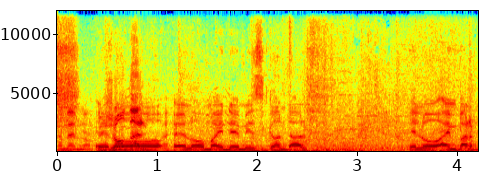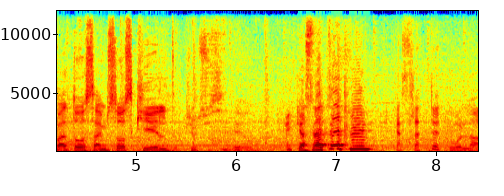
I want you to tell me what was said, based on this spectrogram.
quand même. hein. Hello, Jean Dalf. hello, my name is Gandalf. Hello, I'm Barbatos, I'm so skilled. Je me suis suicidé. Hein. Casse la tête lui Casse la tête, voilà.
